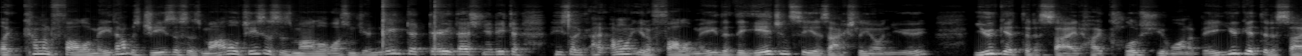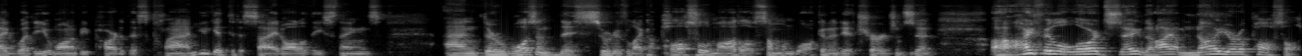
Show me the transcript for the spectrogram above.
like come and follow me. That was jesus's model. Jesus's model wasn't you need to do this you need to he's like I, I, want you to follow me that the agency is actually on you. You get to decide how close you want to be. You get to decide whether you want to be part of this clan. You get to decide all of these things. And there wasn't this sort of like apostle model of someone walking into a church and saying uh, i feel the lord saying that i am now your apostle.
